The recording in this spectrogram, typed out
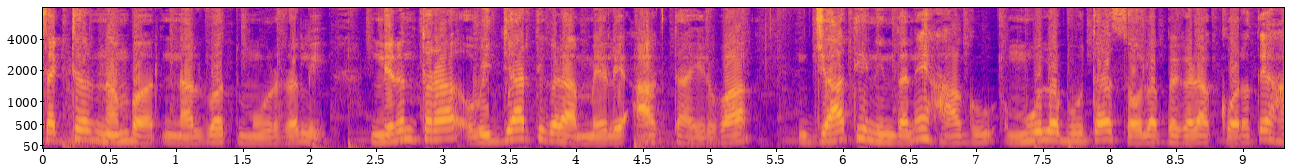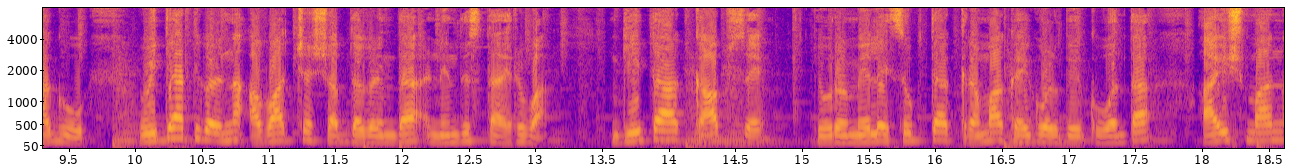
ಸೆಕ್ಟರ್ ನಂಬರ್ ನಲವತ್ತ್ ಮೂರರಲ್ಲಿ ನಿರಂತರ ವಿದ್ಯಾರ್ಥಿಗಳ ಮೇಲೆ ಆಗ್ತಾ ಇರುವ ಜಾತಿ ನಿಂದನೆ ಹಾಗೂ ಮೂಲಭೂತ ಸೌಲಭ್ಯಗಳ ಕೊರತೆ ಹಾಗೂ ವಿದ್ಯಾರ್ಥಿಗಳನ್ನು ಅವಾಚ್ಯ ಶಬ್ದಗಳಿಂದ ನಿಂದಿಸ್ತಾ ಇರುವ ಗೀತಾ ಕಾಪ್ಸೆ ಇವರ ಮೇಲೆ ಸೂಕ್ತ ಕ್ರಮ ಕೈಗೊಳ್ಳಬೇಕು ಅಂತ ಆಯುಷ್ಮಾನ್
